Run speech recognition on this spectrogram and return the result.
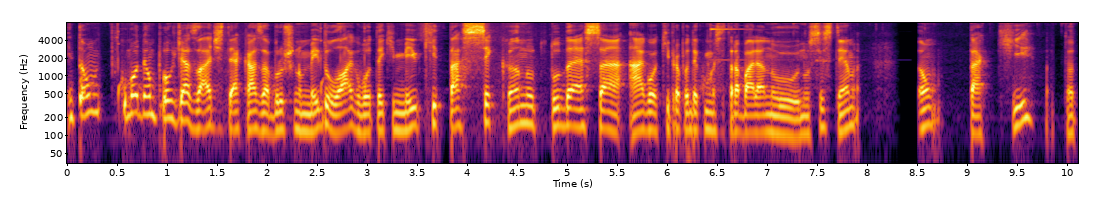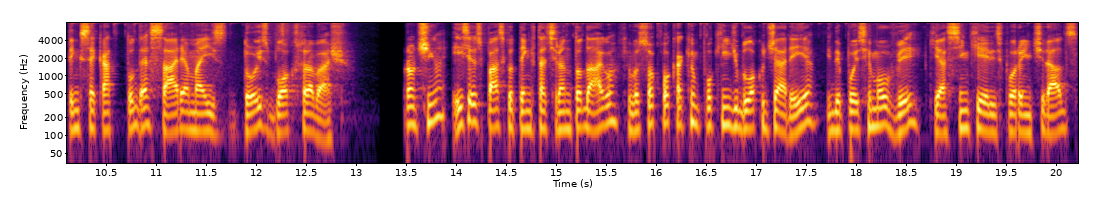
Então, como eu dei um pouco de azar de ter a casa bruxa no meio do lago, vou ter que meio que tá secando toda essa água aqui para poder começar a trabalhar no, no sistema. Então, tá aqui. Então eu tenho que secar toda essa área mais dois blocos para baixo. Prontinho, esse é o espaço que eu tenho que estar tá tirando toda a água. Que eu vou só colocar aqui um pouquinho de bloco de areia e depois remover, que assim que eles forem tirados,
